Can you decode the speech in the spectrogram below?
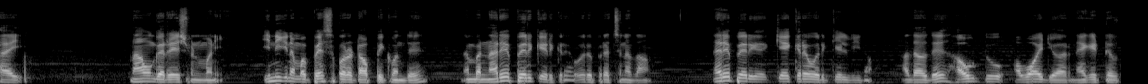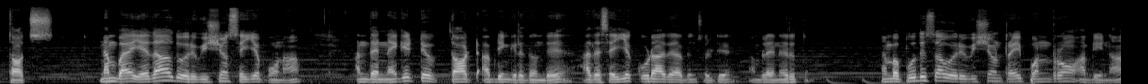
ஹாய் நான் உங்கள் ரேஷ்மன் மணி. இன்றைக்கி நம்ம பேச போகிற டாபிக் வந்து நம்ம நிறைய பேருக்கு இருக்கிற ஒரு பிரச்சனை தான். நிறைய பேர் கேட்குற ஒரு கேள்வி தான். அதாவது how to avoid your negative thoughts நம்ம ஏதாவது ஒரு விஷயம் செய்ய போனால் அந்த நெகட்டிவ் தாட் அப்படிங்கிறது வந்து அதை செய்யக்கூடாது அப்படின்னு சொல்லிட்டு நம்மளை நிறுத்தும். நம்ம புதுசாக ஒரு விஷயம் ட்ரை பண்ணுறோம் அப்படின்னா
